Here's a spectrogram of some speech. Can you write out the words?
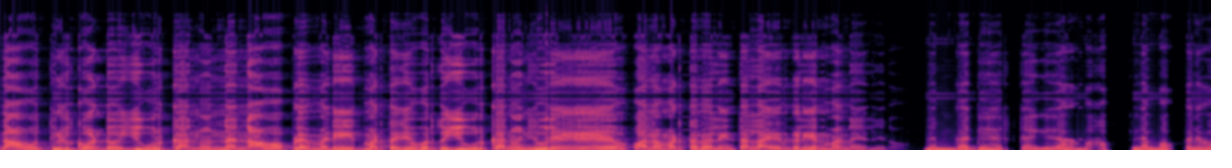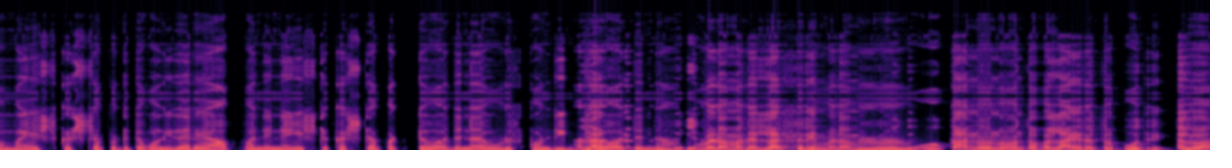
ನಾವು ತಿಳ್ಕೊಂಡು ಇವ್ರ ಕಾನೂನ್ನ ನಾವು ಅಪ್ಲೈ ಮಾಡಿ ಇದ್ ಮಾಡ್ತಾ ಇದೀವಿ ಹೊರತು ಇವ್ರ ಕಾನೂನ್ ಇವರೇ ಫಾಲೋ ಮಾಡ್ತಾರಲ್ಲ ಇಂತ ಲಾಯರ್ಗಳು ಏನ್ ಮಾಡೋಣ ಹೇಳಿ ನಾವು? ನಮ್ಗೆ ಅದೇ ಅರ್ಥ ಆಗಿದೆ. ಅಮ್ಮ ನಮ್ಮ ಅಪ್ಪ ನಮ್ಮಮ್ಮ ಎಷ್ಟು ಕಷ್ಟಪಟ್ಟು ತಗೊಂಡಿದ್ದಾರೆ ಆ ಮನೆನ ಎಷ್ಟು ಕಷ್ಟಪಟ್ಟು ಅದನ್ನ ಉಳಿಸ್ಕೊಂಡಿದ್ರು ಅದನ್ನ ಸರಿ ಮೇಡಮ್ ಅದೆಲ್ಲ ಸರಿ ಮೇಡಮ್. ನೀವು ಕಾನೂನು ಅಂತ ಒಬ್ಬ ಲಾಯರ್ ಹತ್ರ ಹೋದ್ರಿ ಅಲ್ವಾ?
